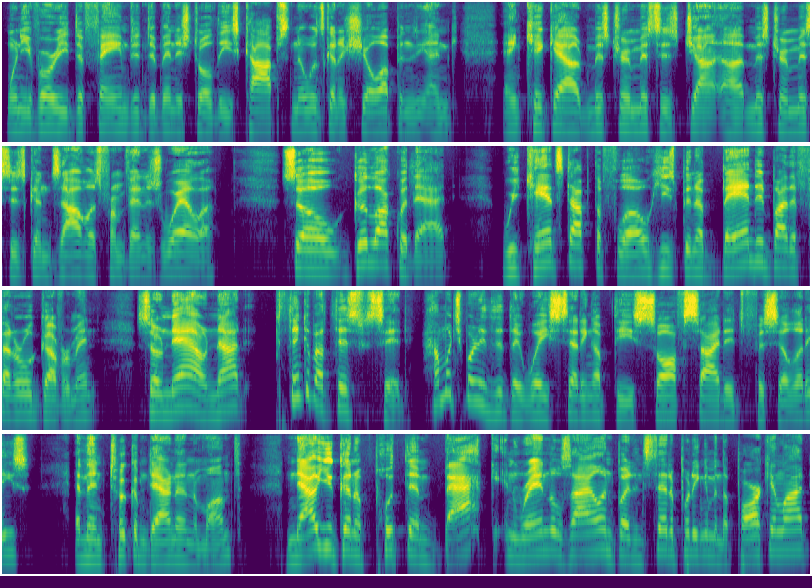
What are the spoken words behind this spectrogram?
when you've already defamed and diminished all these cops? No one's going to show up and, and, and kick out Mr. and Mrs. John, uh, Mr. and Mrs. Gonzalez from Venezuela. So good luck with that. We can't stop the flow. He's been abandoned by the federal government. So now, not think about this, Sid. How much money did they waste setting up these soft-sided facilities and then took them down in a month? Now you're going to put them back in Randall's Island, but instead of putting them in the parking lot,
